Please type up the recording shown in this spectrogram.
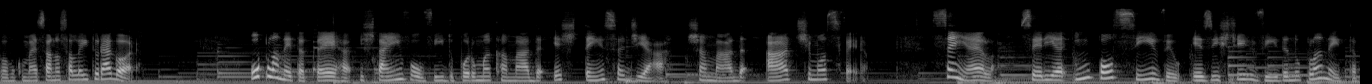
Vamos começar nossa leitura agora. O planeta Terra está envolvido por uma camada extensa de ar chamada atmosfera. Sem ela, seria impossível existir vida no planeta,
